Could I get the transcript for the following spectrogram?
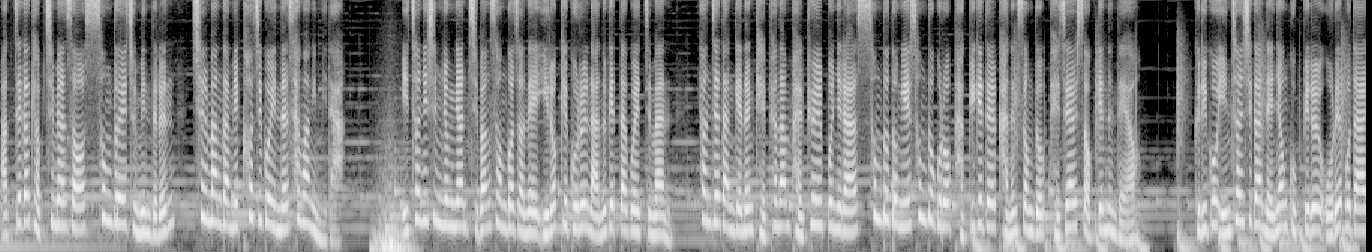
악재가 겹치면서 송도의 주민들은 실망감이 커지고 있는 상황입니다. 2026년 지방선거 전에 이렇게 구를 나누겠다고 했지만 현재 단계는 개편안 발표일 뿐이라 송도동이 송도구로 바뀌게 될 가능성도 배제할 수 없겠는데요. 그리고 인천시가 내년 국비를 올해보다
